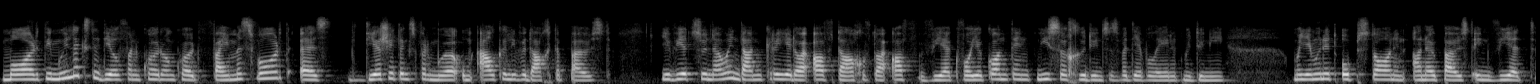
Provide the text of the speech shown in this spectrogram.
Maar die moeilikste deel van quote unquote famous word is die deursettingsvermoë om elke liewe dag te post jy weet so nou en dan kry jy daai afdag of daai afweek waar jou content nie so goed doen soos wat jy wil hê dit moet doen nie. Maar jy moet net opstaan en aanhou post en weet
